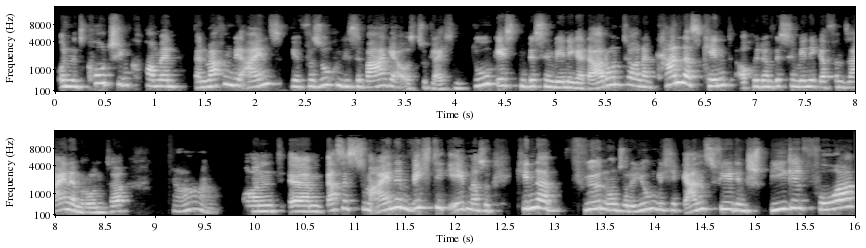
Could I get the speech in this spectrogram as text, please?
und ins Coaching kommen, dann machen wir eins, wir versuchen diese Waage auszugleichen. Du gehst ein bisschen weniger darunter und dann kann das Kind auch wieder ein bisschen weniger von seinem runter. Ja. Und ähm, das ist zum einen wichtig eben, also Kinder führen unsere Jugendliche ganz viel den Spiegel vor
